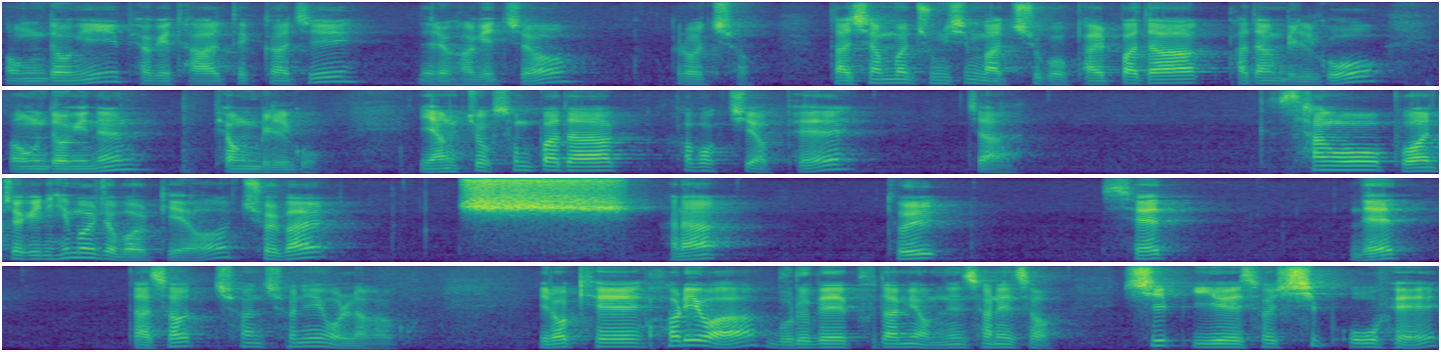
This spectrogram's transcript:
엉덩이 벽에 닿을 때까지 내려가겠죠. 그렇죠. 다시 한번 중심 맞추고 발바닥 바닥 밀고 엉덩이는 벽 밀고 양쪽 손바닥 허벅지 옆에 자 상호 보완적인 힘을 줘 볼게요. 출발. 쉬. 하나, 둘, 셋, 넷, 다섯 천천히 올라가고 이렇게 허리와 무릎에 부담이 없는 선에서 12에서 15회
